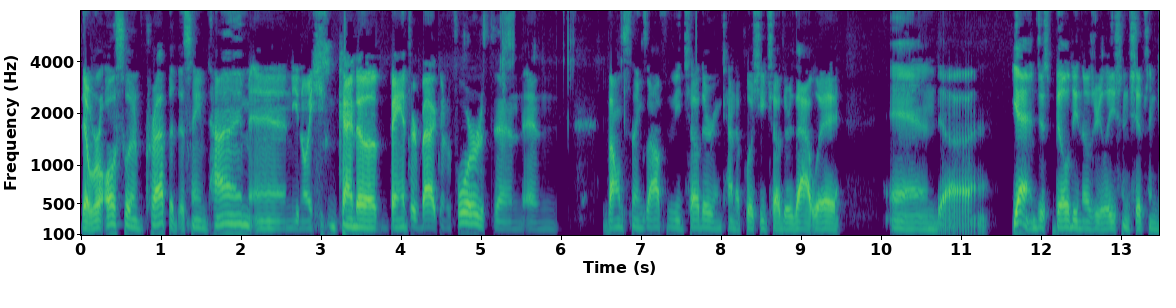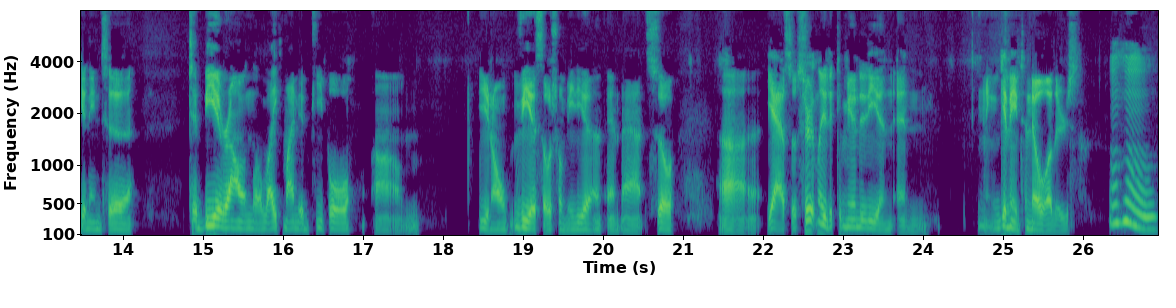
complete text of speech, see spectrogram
that were also in prep at the same time and you know you can kind of banter back and forth and and bounce things off of each other and kind of push each other that way and uh, yeah and just building those relationships and getting to to be around the like-minded people um, you know via social media and that so uh, yeah so certainly the community and and and getting to know others Mm-hmm. And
